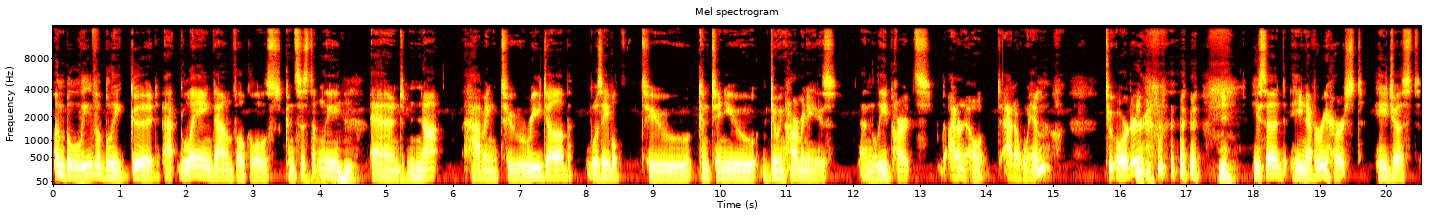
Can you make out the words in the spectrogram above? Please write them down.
unbelievably good at laying down vocals consistently Mhm. and not having to redub was able to continue doing harmonies and lead parts i don't know at a whim to order Yeah. He said he never rehearsed. He just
